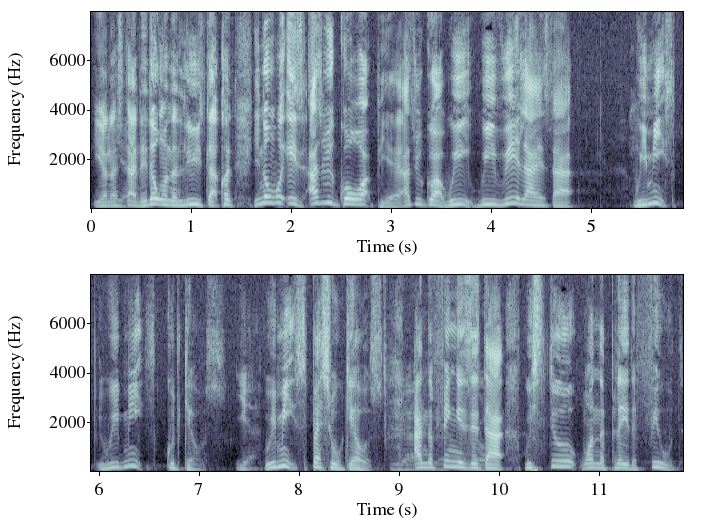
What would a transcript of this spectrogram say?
You understand? They don't want to lose that because you know what is as we grow up here, as we grow up, we we realize that we meet we meet good girls. Yeah. We meet special girls. Yeah, and the yeah, thing is is that we still want to play the field.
